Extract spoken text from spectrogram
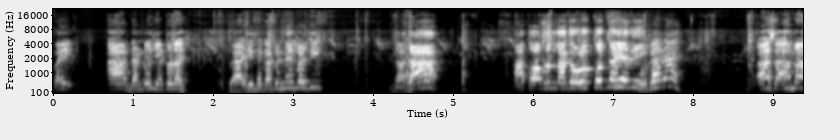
ભાઈ આ દંડો શેટો રાખ. લાગી છે કાપી નહીં પડતી. દાદા આ તો આપણને લાગે ઓળખતો જ નહીં ઓળખા ને? આ સાહમાં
